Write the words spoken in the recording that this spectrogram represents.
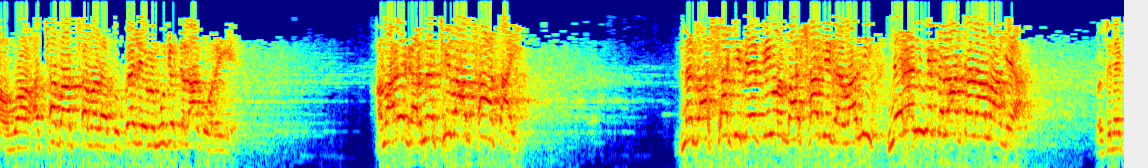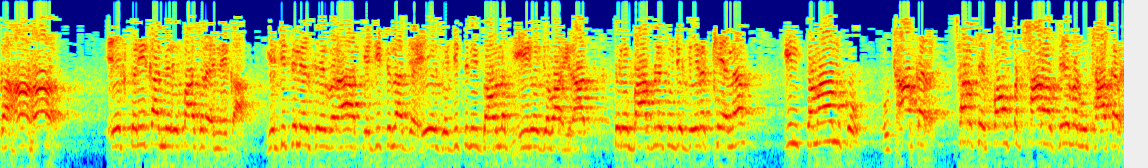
واہ واہ اچھا بات اچھا بڑا تو پہلے میں مجھے طلاق ہو رہی ہے۔ ہمارے گھر میں اچھی بات ساتھ آئی۔ میں بادشاہ کی بیٹی اور بادشاہ کی گھر والی، میرے لیے طلاق کا نام آ گیا۔ اس نے کہا ہاں ہاں ایک طریقہ میرے پاس رہنے کا، یہ جتنے زیورات، یہ جتنا جہیز، یہ جتنی دولت، ہیرے، جواہرات تیرے باپ نے تجھے دے رکھے ہیں نا، ان تمام کو اٹھا کر، سر سے پاؤں تک سارا زیور اٹھا کر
